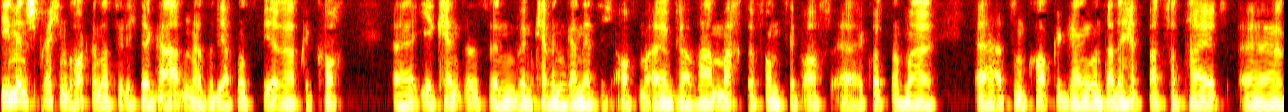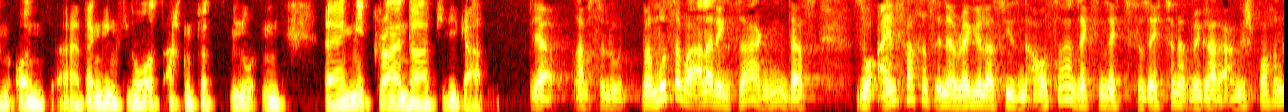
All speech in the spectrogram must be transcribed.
dementsprechend rockt er natürlich der Garten, also die Atmosphäre hat gekocht. Äh, ihr kennt es, wenn wenn Kevin Garnett sich auf äh, warm machte vom Tip-Off, äh, kurz nochmal äh, zum Korb gegangen und seine Headbutt verteilt ähm, und äh, dann ging's los, 48 Minuten äh, Meat Grinder, TD Garden. Ja, absolut. Man muss aber allerdings sagen, dass so einfach es in der Regular Season aussah, 66 zu 16 hatten wir gerade angesprochen,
